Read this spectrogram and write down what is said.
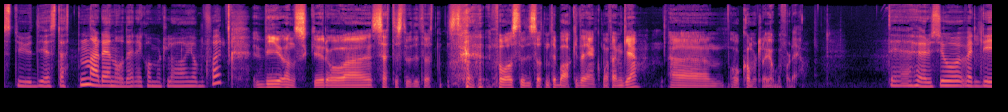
studiestøtten. Er det noe dere kommer til å jobbe for? Vi ønsker å sette på studiestøtten tilbake til 1,5 G, eh, og kommer til å jobbe for det. Det høres jo veldig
